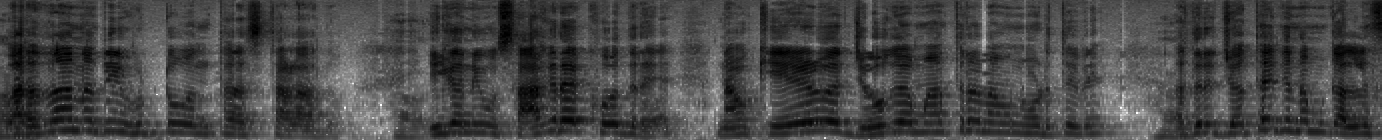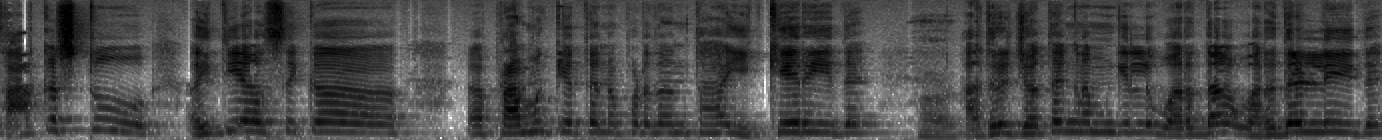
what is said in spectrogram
ವರದಾ ನದಿ ಹುಟ್ಟುವಂತಹ ಸ್ಥಳ ಅದು. ಈಗ ನೀವು ಸಾಗರಕ್ಕೆ ಹೋದ್ರೆ ನಾವು ಕೇಳುವ ಜೋಗ ಮಾತ್ರ ನಾವು ನೋಡ್ತೇವೆ. ಅದ್ರ ಜೊತೆಗೆ ನಮ್ಗೆ ಅಲ್ಲಿ ಸಾಕಷ್ಟು ಐತಿಹಾಸಿಕ ಪ್ರಾಮುಖ್ಯತೆಯನ್ನು ಪಡೆದಂತಹ ಇಕ್ಕೇರಿ ಇದೆ. ಅದ್ರ ಜೊತೆಗೆ ನಮ್ಗೆ ಇಲ್ಲಿ ವರದ ವರದಳ್ಳಿ ಇದೆ.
